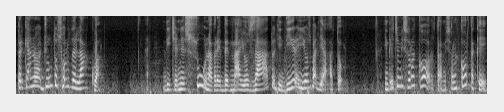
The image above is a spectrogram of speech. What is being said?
perché hanno aggiunto solo dell'acqua. Eh, dice nessuno avrebbe mai osato di dire io ho sbagliato. Invece mi sono accorta, mi sono accorta che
